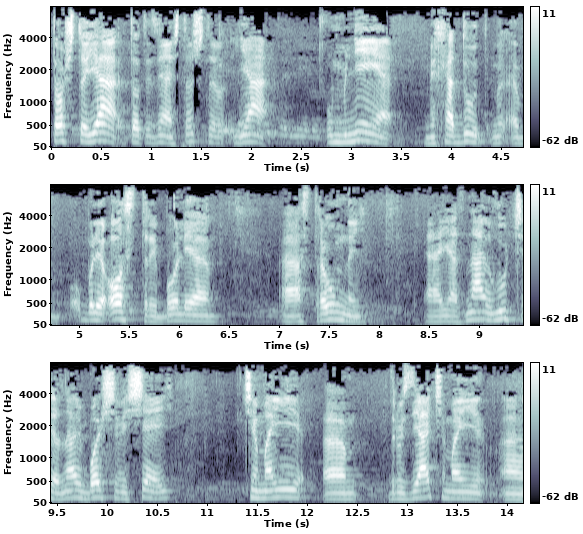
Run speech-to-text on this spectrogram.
то, что я, тот, извиняюсь, то, что я умнее мехадут, э, более острый, более э, остроумный. Э, я знаю лучше, я знаю больше вещей, чем мои э, друзья, чем мои э,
